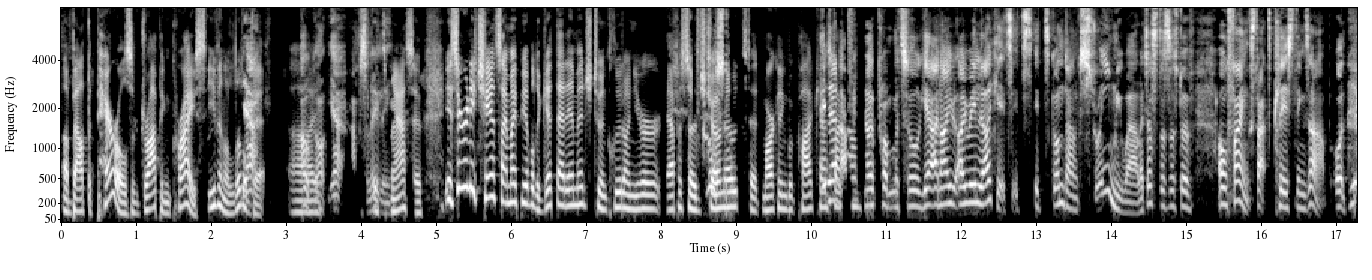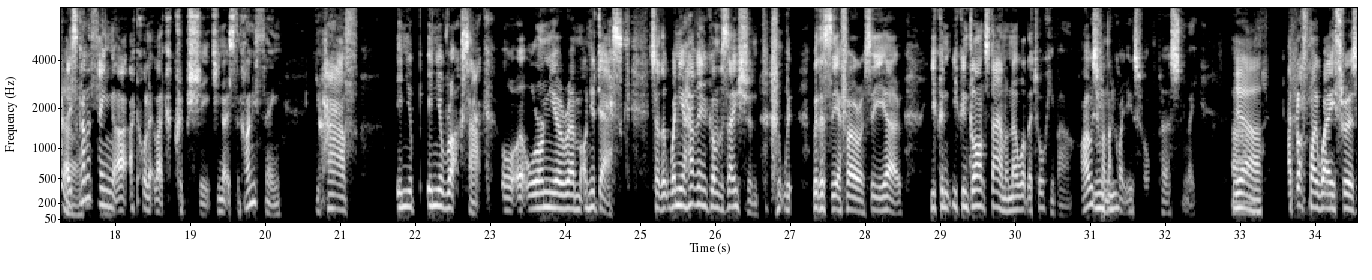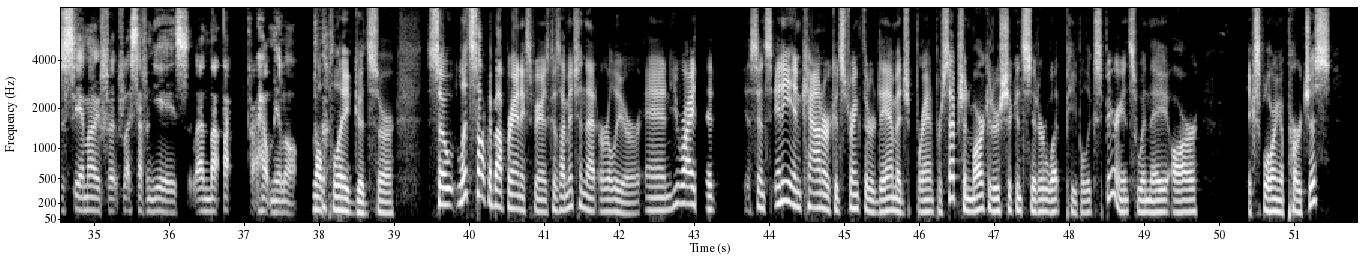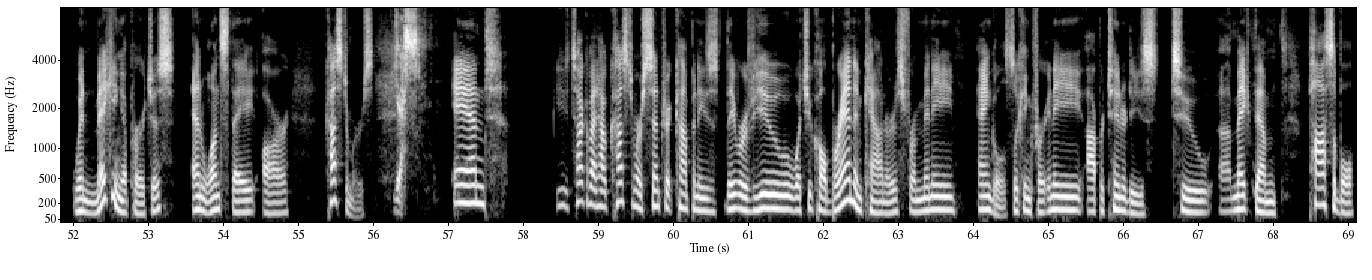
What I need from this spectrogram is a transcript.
about the perils of dropping price, even a little Yeah. bit. oh, Uh, God, yeah, absolutely. It's massive. Is there any chance I might be able to get that image to include on your episode show notes at marketingbookpodcast.com? Yeah, no, no problem at all. Yeah, and I, I really like it. It's it's it's gone down extremely well. It just as a sort of oh thanks, that clears things up. Or Yeah. it's kind of thing I, I call it like a crib sheet. You know, it's the kind of thing you have in your in your rucksack or or on your um, on your desk, so that when you're having a conversation with, with a CFO or a CEO, you can you can glance down and know what they're talking about. I always find Mhm. that quite useful personally. Um, yeah. I bluffed my way through as a CMO for, for like seven years, and that, that, that helped me a lot. Well played, good sir. So let's talk about brand experience because I mentioned that earlier. And you write that since any encounter could strengthen or damage brand perception, marketers should consider what people experience when they are exploring a purchase, when making a purchase, and once they are customers. Yes. And you talk about how customer centric companies they review what you call brand encounters from many angles, looking for any opportunities to uh, make them possible.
